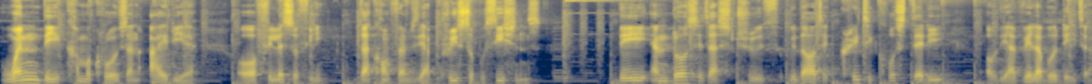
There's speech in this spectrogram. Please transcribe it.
when they come across an idea or philosophy that confirms their presuppositions, they endorse it as truth without a critical study of the available data,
